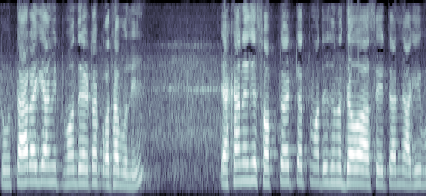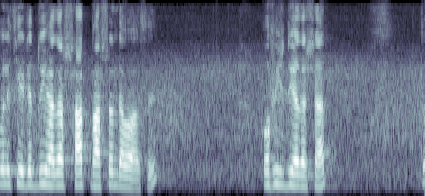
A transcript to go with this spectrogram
তো তার আগে আমি তোমাদের একটা কথা বলি। এখানে যে সফটওয়্যারটা তোমাদের জন্য দেওয়া আছে, এটা আমি আগেই বলেছি, এটা দুই হাজার সাত ভার্সন দেওয়া আছে। অফিস দুই হাজার সাত। তো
